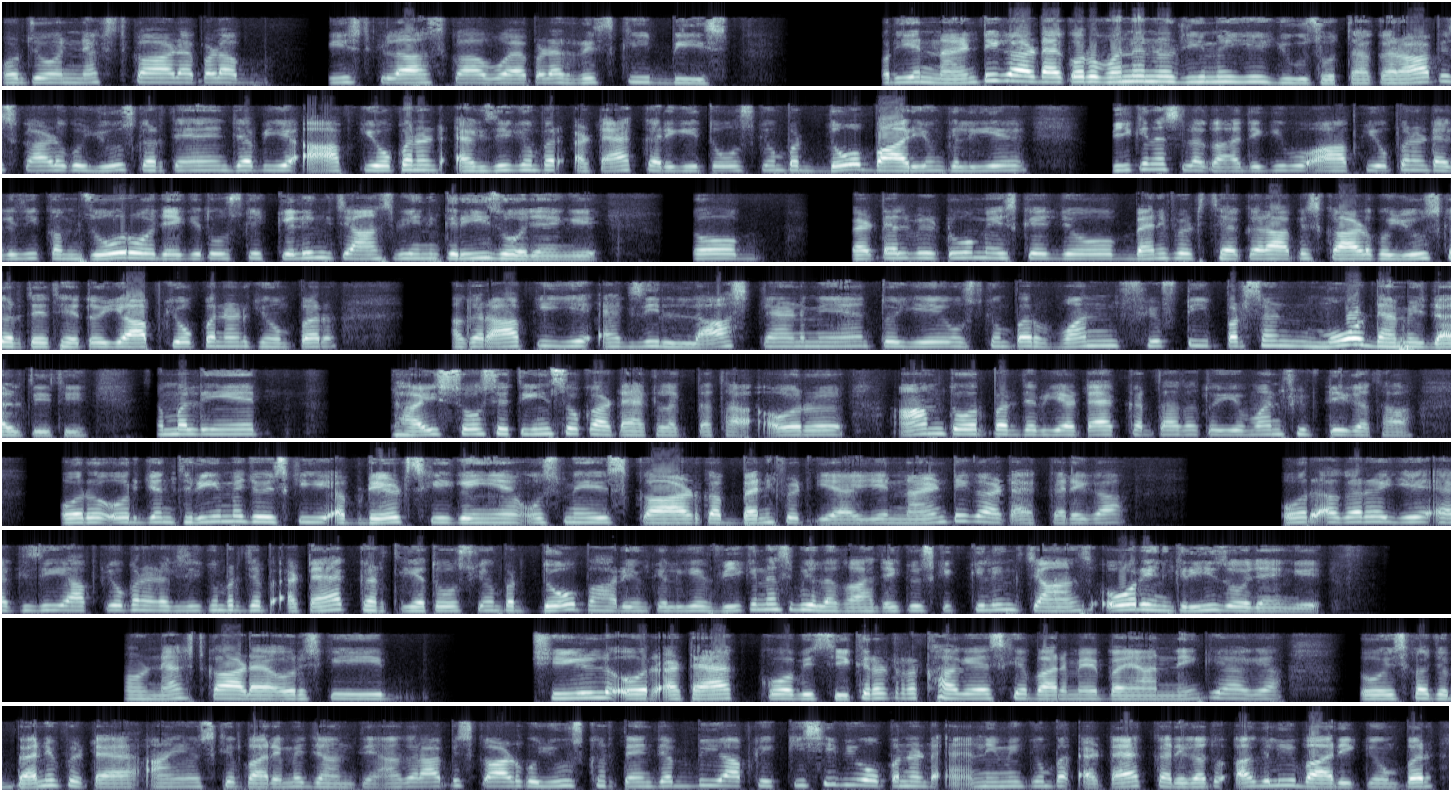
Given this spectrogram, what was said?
और जो नेक्स्ट कार्ड है पड़ा बीस्ट क्लास का, वो है पड़ा रिस्की बीस्ट और ये 90 का अटैक और वन एनर्जी में ये यूज़ होता है। अगर आप इस कार्ड को यूज़ करते हैं, जब ये आपकी ओपोनेंट एक्जी के ऊपर अटैक करेगी तो उसके ऊपर दो बारियों के लिए वीकनेस लगा देगी, वो आपकी ओपन एक्जी कमज़ोर हो जाएगी तो उसके किलिंग चांस भी इंक्रीज हो जाएँगे। तो बैटल वी टू में इसके जो बेनिफिट्स थे, अगर आप इस कार्ड को यूज़ करते थे तो ये आपके ओपोनेंट के ऊपर, अगर आपकी ये एग्जी लास्ट स्टैंड में है तो ये उसके ऊपर 150 परसेंट मोर डैमेज डालती थी। समझ लिए ढाई सौ से तीन सौ का अटैक लगता था, और आमतौर पर जब ये अटैक करता था तो ये 150 का था। और ओरिजिन थ्री में जो इसकी अपडेट्स की गई हैं, उसमें इस कार्ड का बेनिफिट किया है? ये 90 का अटैक करेगा। और अगर ये एक्जी आपके ऊपर एक्जी के ऊपर जब अटैक करती है तो उसके ऊपर दो बारियों के लिए वीकनेस भी लगा देगी, उसकी किलिंग चांस और इंक्रीज हो जाएँगे। और नेक्स्ट कार्ड है, और इसकी शील्ड और अटैक को अभी सीक्रेट रखा गया, इसके बारे में बयान नहीं किया गया। तो इसका जो बेनिफिट है, आए उसके बारे में जानते हैं। अगर आप इस कार्ड को यूज़ करते हैं, जब भी आपके किसी भी ओपन एनिमी के ऊपर अटैक करेगा तो अगली बारी के ऊपर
